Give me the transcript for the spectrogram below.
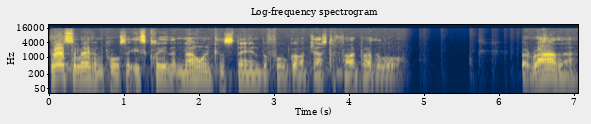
Verse 11, Paul says, it's clear that no one can stand before God justified by the law but rather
